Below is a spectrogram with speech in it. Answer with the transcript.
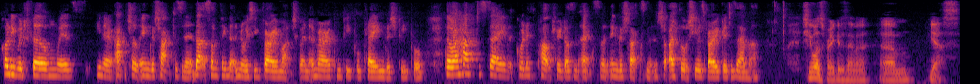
Hollywood film with you know actual English actors in it. That's something that annoys me very much when American people play English people. Though I have to say that Gwyneth Paltrow does an excellent English accent, and I thought she was very good as Emma. She was very good as Emma. Um, yes,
